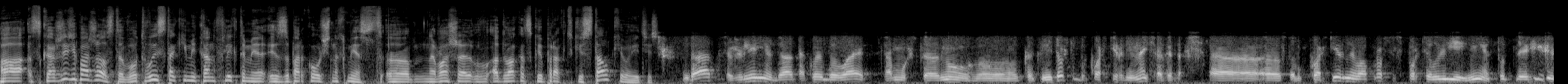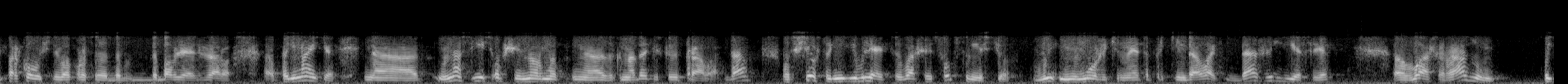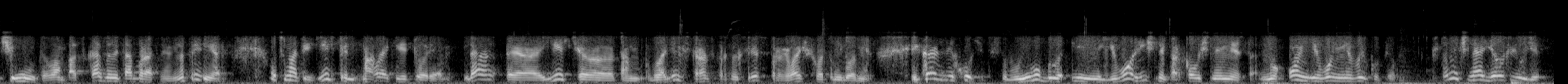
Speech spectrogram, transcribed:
А скажите, пожалуйста, вот вы с такими конфликтами из-за парковочных мест э, вашей адвокатской практике сталкиваетесь? Да, к сожалению, да, такое бывает, потому что, ну, э, как не то чтобы квартирный, знаете, как это, э, э, что квартирный вопрос испортил Ильей. Нет, тут еще и парковочный вопрос э, доб- добавляет жару. Э, Понимаете, э, у нас есть общие нормы э, законодательства и права, да? Вот все, что не является вашей собственностью, вы не можете на это претендовать, даже если э, ваш разум почему-то вам подсказывает обратное. Например, вот смотрите, есть придомовая территория, да, э, есть э, там владельцы транспортных средств, проживающих в этом доме. И каждый хочет, чтобы у него было именно его личное парковочное место, но он его не выкупил. Что начинают делать люди?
